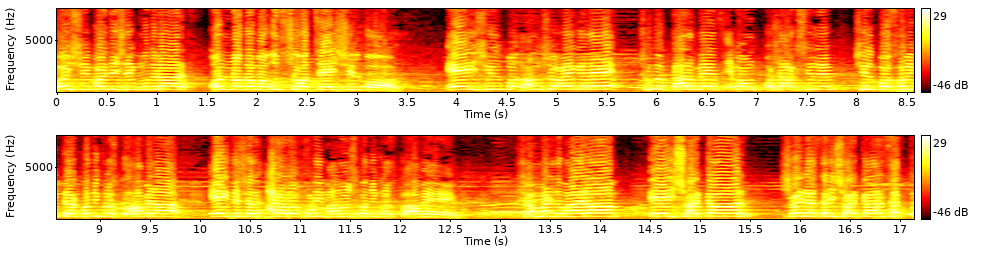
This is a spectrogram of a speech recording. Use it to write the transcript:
বৈশ্বিক বৈদেশিক মুদ্রার অন্যতম উৎস হচ্ছে এই শিল্প। এই শিল্প ধ্বংস হয়ে গেলে শুধু গার্মেন্টস এবং পোশাক শিল্প শিল্প শ্রমিকরা ক্ষতিগ্রস্ত হবে না, এই দেশের আঠারো কোটি মানুষ ক্ষতিগ্রস্ত হবে। সম্মানিত ভাইরা, এই সরকার স্বৈরাচারী সরকার, ছাত্র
